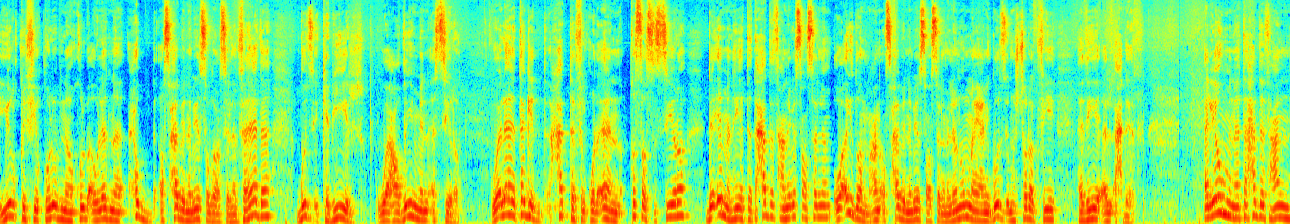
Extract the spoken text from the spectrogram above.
يلقي في قلوبنا وقلوب أولادنا حب أصحاب النبي صلى الله عليه وسلم. فهذا جزء كبير وعظيم من السيرة. ولا تجد حتى في القرآن قصص السيرة دائما هي تتحدث عن النبي صلى الله عليه وسلم وأيضا عن أصحاب النبي صلى الله عليه وسلم لأن هم يعني جزء مشترك في هذه الأحداث. اليوم نتحدث عن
